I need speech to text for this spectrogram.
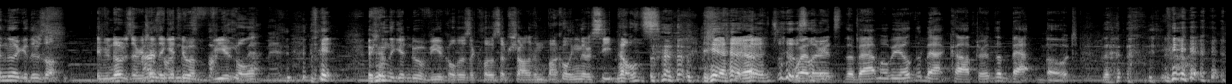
and like there's a. If you notice, every time they get into a vehicle, every time they get into a vehicle, there's a close-up shot of them buckling their seatbelts. yeah, it's Whether like- it's the Batmobile, the Batcopter, the Batboat, the,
